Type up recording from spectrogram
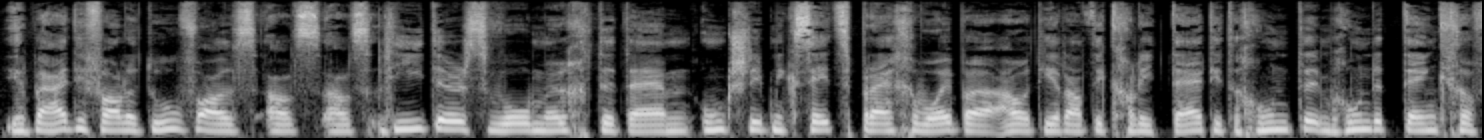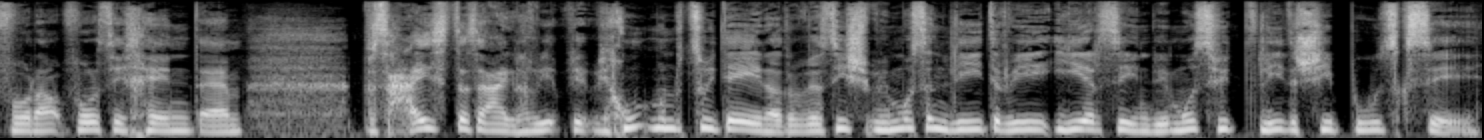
Ihr beide fallen auf als, als, als Leaders, die möchten ähm, ungeschriebene Gesetze brechen, die eben auch die Radikalität in der Kunden, im Kundendenken vor, vor sich haben. Ähm, was heisst das eigentlich? Wie, wie, kommt man zu Ideen? Oder was ist, wie muss ein Leader wie ihr sein? Wie muss heute Leadership aussehen?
